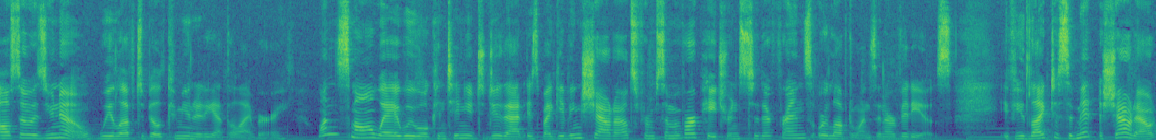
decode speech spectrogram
Also, as you know, we love to build community at the library. One small way we will continue to do that is by giving shoutouts from some of our patrons to their friends or loved ones in our videos. If you'd like to submit a shoutout,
